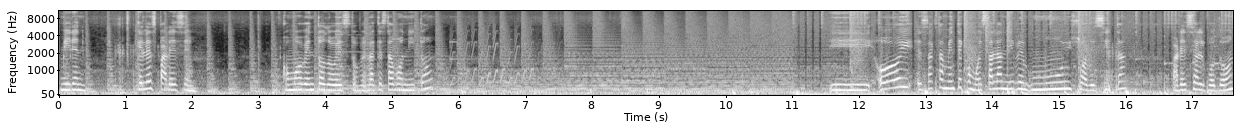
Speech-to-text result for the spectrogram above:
Miren, ¿qué les parece? ¿Cómo ven todo esto? ¿Verdad que está bonito? Y hoy exactamente como está la nieve muy suavecita, parece algodón.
